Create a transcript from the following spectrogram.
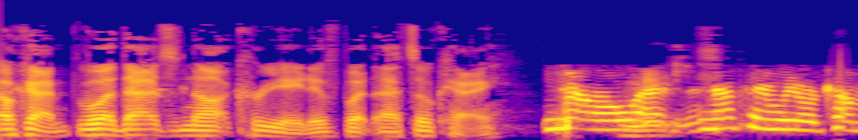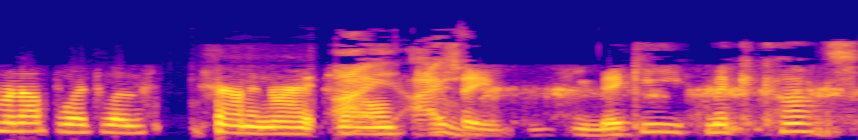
Okay, well that's not creative, but that's okay. No, uh, nothing we were coming up with was sounding right. So. I, I I say Mickey McCox.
